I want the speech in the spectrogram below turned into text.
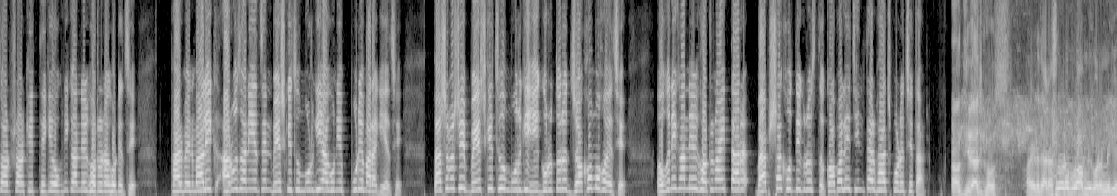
শর্ট সার্কিট থেকে অগ্নিকাণ্ডের ঘটনা ঘটেছে। ফার্মের মালিক আরও জানিয়েছেন, বেশ কিছু মুরগি আগুনে পুড়ে মারা গিয়েছে। পাশাপাশি বেশ কিছু মুরগি গুরুতর জখমও হয়েছে। অগ্নিকাণ্ডের ঘটনায় তার ব্যবসা ক্ষতিগ্রস্ত। কপালে চিন্তার ভাঁজ পড়েছে তার। আমার ধীরাজ ঘোষ। আর এটা দেখাশোনাটা পুরো আপনি করেন নাকি?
